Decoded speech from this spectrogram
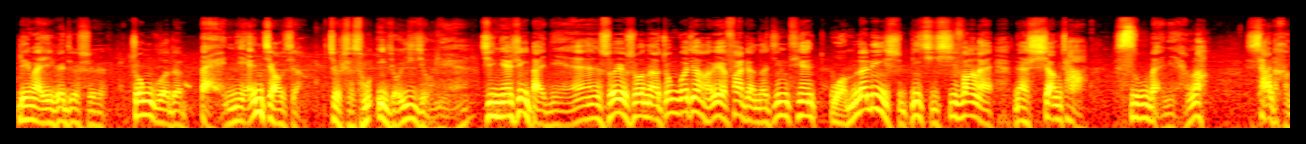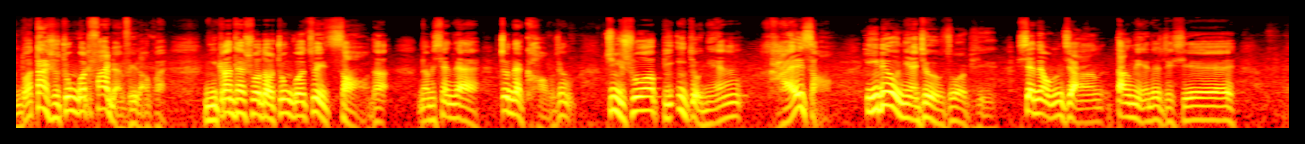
另外一个就是中国的百年交响。就是从一九一九年，今年是一百年，所以说呢，中国交响乐发展到今天，我们的历史比起西方来，那相差四五百年了，差了很多。但是中国的发展非常快。你刚才说到中国最早的，那么现在正在考证，据说比一九年还早，一六年就有作品。现在我们讲当年的这些，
